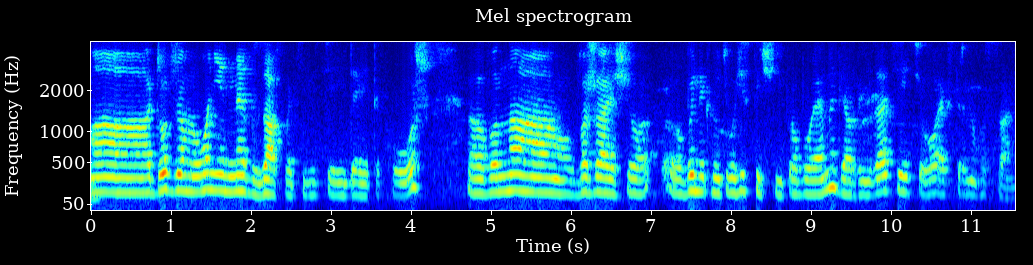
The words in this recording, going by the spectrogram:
а, Джорджо Мелоні не в захваті від цієї ідеї також. Е, Вона вважає, що е, виникнуть логістичні проблеми для організації цього екстреного саміту.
